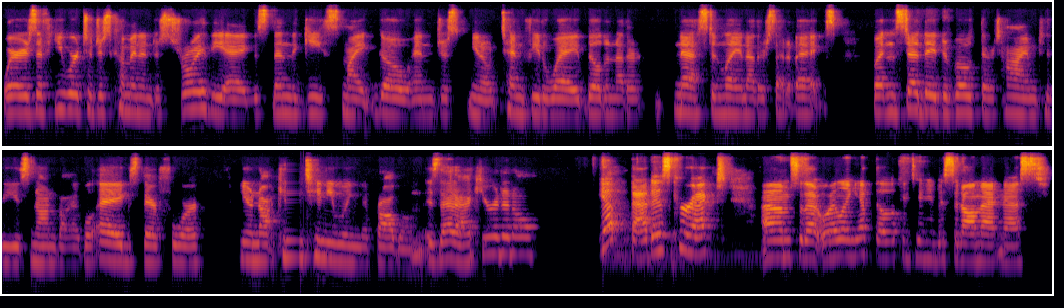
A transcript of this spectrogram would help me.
Whereas if you were to just come in and destroy the eggs then the geese might go and just you know 10 feet away build another nest and lay another set of eggs. But instead they devote their time to these non-viable eggs therefore you know not continuing the problem. Is that accurate at all Yep, that is correct. Um, so that oiling, yep, they'll continue to sit on that nest.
